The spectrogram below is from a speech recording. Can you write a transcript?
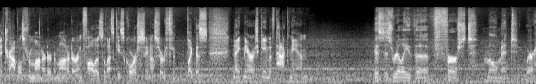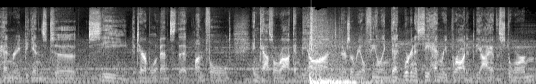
It travels from monitor to monitor and follows Zalewski's course, you know, sort of like this nightmarish game of Pac-Man. This is really the first moment where Henry begins to see the terrible events that unfold in Castle Rock and beyond. And there's a real feeling that we're going to see Henry brought into the eye of the storm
